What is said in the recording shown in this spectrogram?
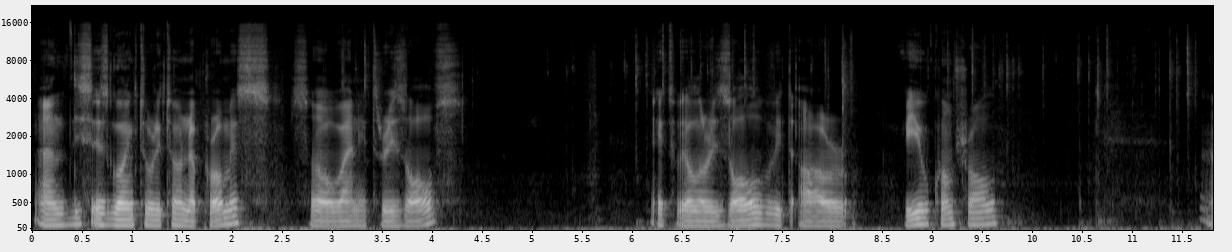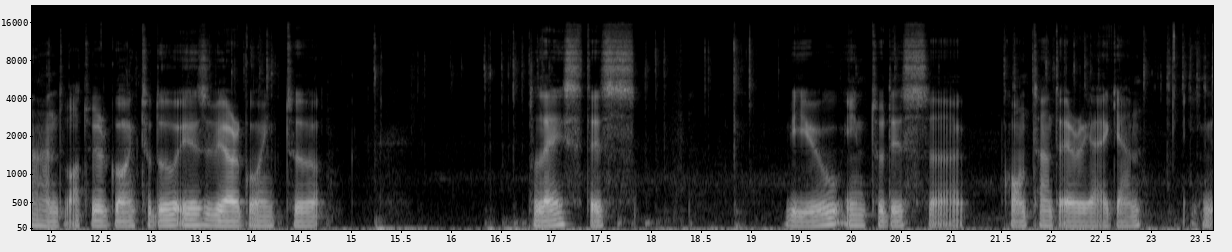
And this is going to return a promise. So when it resolves it will resolve with our view control and what we're going to do is we are going to place this view into this uh, content area again in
